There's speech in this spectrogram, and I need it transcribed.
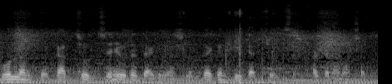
বললাম তো, কাজ চলছে, ওটা দেখে আসলাম। দেখেন কী কাজ চলছে, থাকেন আমার সাথে।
